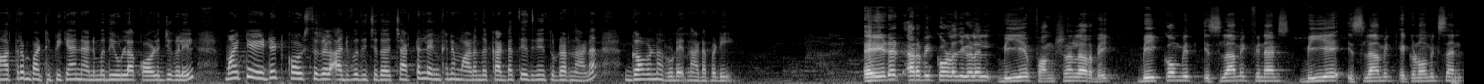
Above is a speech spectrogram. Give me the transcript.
മാത്രം പഠിപ്പിക്കാൻ അനുമതിയുള്ള കോളേജുകളിൽ മറ്റ് എയ്ഡഡ് കോഴ്സുകൾ അനുവദിച്ചത് ചട്ടലംഘനമാണെന്ന് കണ്ടെത്തിയതിനെ തുടർന്നാണ് ഗവർണറുടെ നടപടി. എയ്ഡഡ് അറബിക് കോളേജുകളിൽ B A functional Arabic B com with Islamic finance B A Islamic economics and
